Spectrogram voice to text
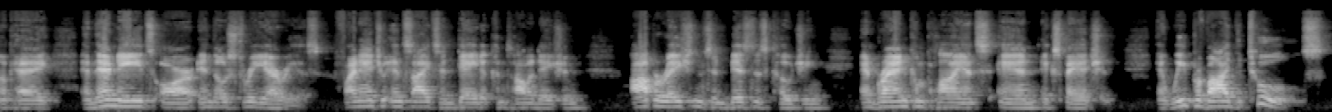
Okay. And their needs are in those three areas financial insights and data consolidation, operations and business coaching, and brand compliance and expansion. And we provide the tools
